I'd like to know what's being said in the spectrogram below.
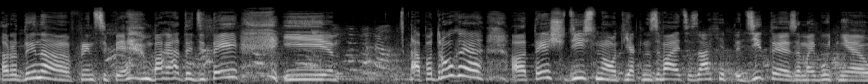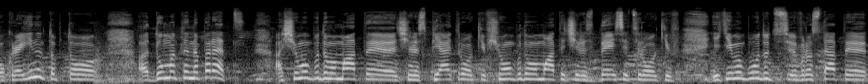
родина, в принципі, багато дітей і. А по-друге, те, що дійсно, от як називається захід, діти за майбутнє України, тобто думати наперед. А що ми будемо мати через 5 років, що ми будемо мати через 10 років, якими будуть виростати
